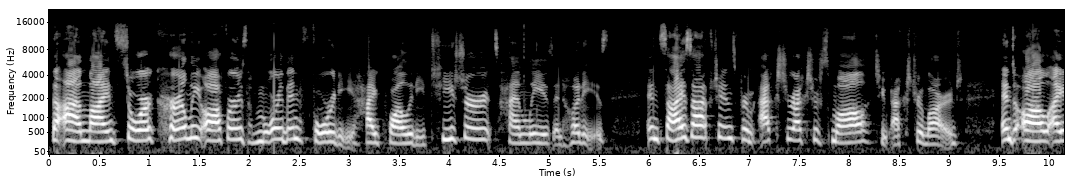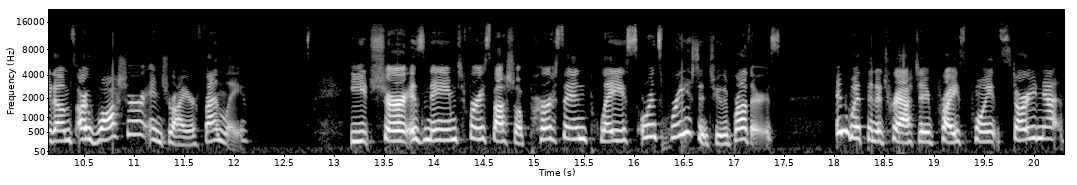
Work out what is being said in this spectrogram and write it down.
The online store currently offers more than 40 high-quality t-shirts, Henleys, and hoodies, and size options from extra extra small to extra large, and all items are washer and dryer friendly. Each shirt is named for a special person, place, or inspiration to the brothers. And with an attractive price point starting at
